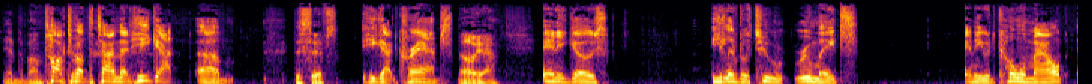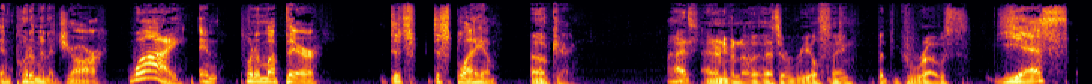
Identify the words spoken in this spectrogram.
You had the bump. talked about the time that he got um, The SIFs? he got crabs, Oh, yeah. and he goes, he lived with two roommates, and he would comb them out and put them in a jar Why? and put them up there, dis- display them. Okay. I, I don't even know that that's a real thing, but gross. Yes.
